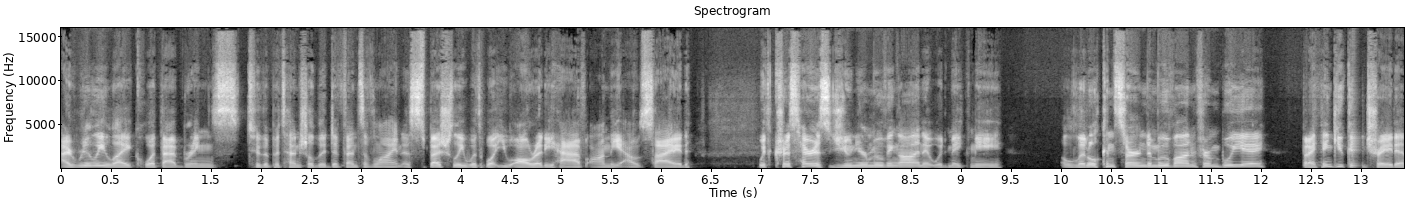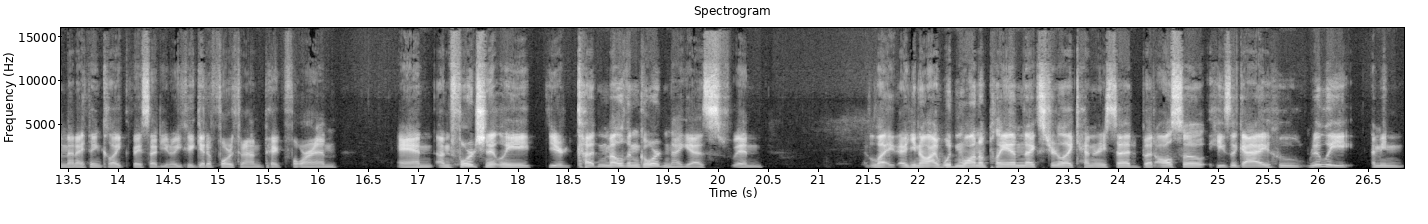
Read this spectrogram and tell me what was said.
I really like what that brings to the potential the defensive line, especially with what you already have on the outside. With Chris Harris Jr. moving on, it would make me a little concerned to move on from Bouye, but I think you could trade him, and I think, like they said, you know, you could get a fourth round pick for him. And unfortunately, you're cutting Melvin Gordon, I guess, and like you know, I wouldn't want to play him next year, like Henry said, but also he's a guy who really, I mean,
